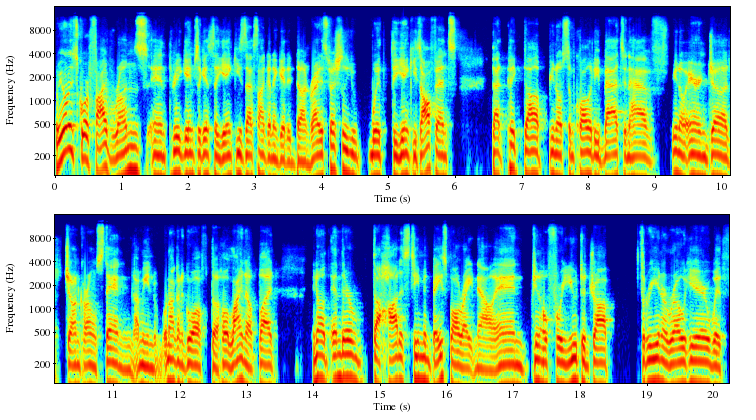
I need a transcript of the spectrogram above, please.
we only score five runs in three games against the Yankees, that's not going to get it done, right? Especially with the Yankees offense that picked up, you know, some quality bats and have, you know, Aaron Judge, Giancarlo Stanton. I mean, we're not going to go off the whole lineup, but you know, and they're the hottest team in baseball right now. And you know, for you to drop three in a row here with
